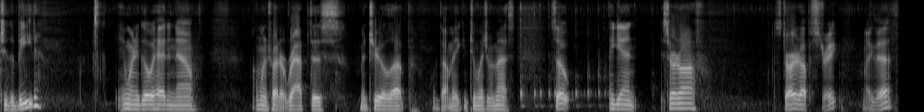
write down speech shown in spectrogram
to the bead. And we're going to go ahead and now I'm going to try to wrap this material up without making too much of a mess. So again, start off, start it up straight like that.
